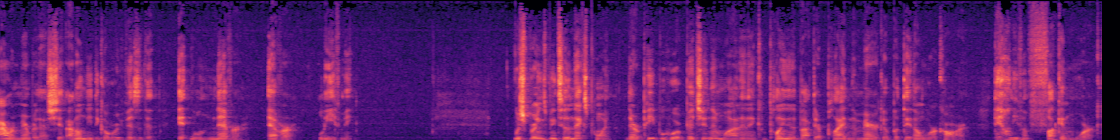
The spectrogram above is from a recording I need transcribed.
I remember that shit. I don't need to go revisit it. It will never, ever leave me. Which brings me to the next point. There are people who are bitching and whining and complaining about their plight in America, but they don't work hard. They don't even fucking work.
